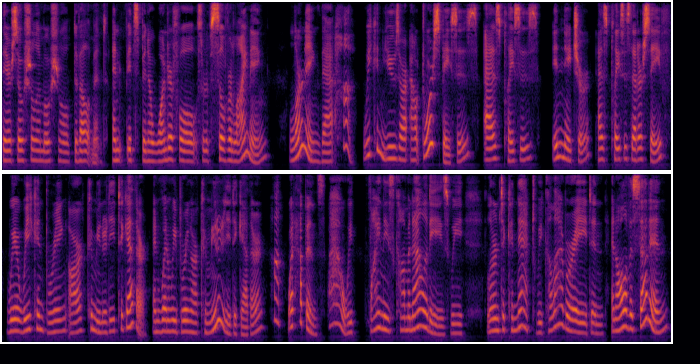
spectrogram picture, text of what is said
their social emotional development. And it's been a wonderful sort of silver lining learning that, huh, we can use our outdoor spaces as places in nature as places that are safe where we can bring our community together. And when we bring our community together, huh, what happens? Wow, we find these commonalities. We learn to connect, we collaborate, and, and all of a sudden,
